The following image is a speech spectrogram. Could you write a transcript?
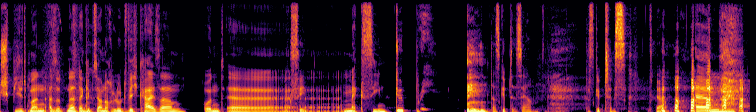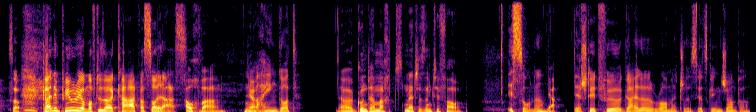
spielt man, also ne, dann gibt's ja auch noch Ludwig Kaiser und äh, Maxine. Äh, Maxine Dupree. Das gibt es, ja. Das gibt es. Ja. ähm, so. Kein Imperium auf dieser Card. Was soll das? Auch wahr. Ja. Mein Gott. Aber Gunther macht Matches im TV. Ist so, ne? Ja. Der steht für geile Raw-Matches, jetzt gegen Jumper.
